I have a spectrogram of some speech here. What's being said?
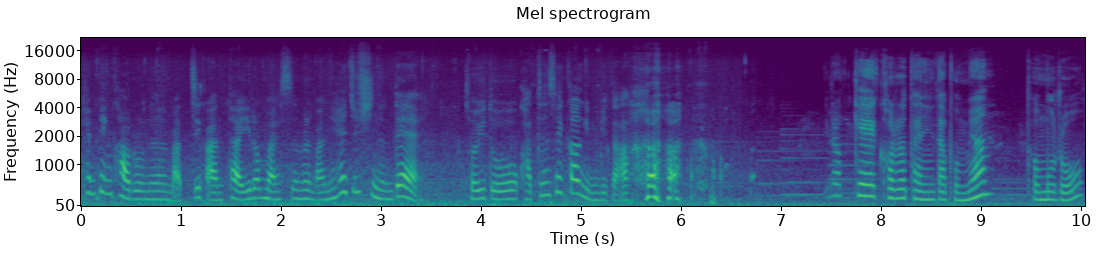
캠핑카로는 맞지가 않다 이런 말씀을 많이 해주시는데 저희도 같은 생각입니다. 이렇게 걸어 다니다 보면 덤으로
